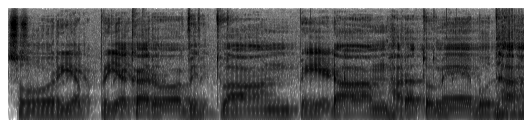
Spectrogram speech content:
सूर्यप्रियकरो विद्वान् पीडां हरतु मे बुधः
